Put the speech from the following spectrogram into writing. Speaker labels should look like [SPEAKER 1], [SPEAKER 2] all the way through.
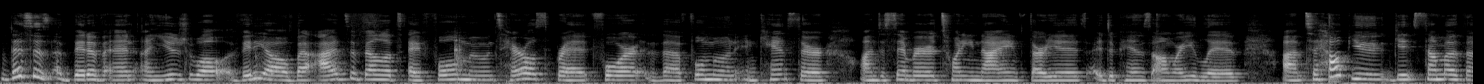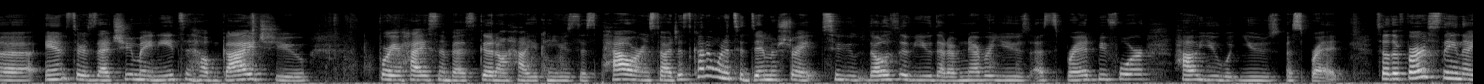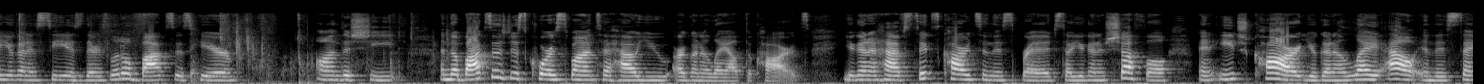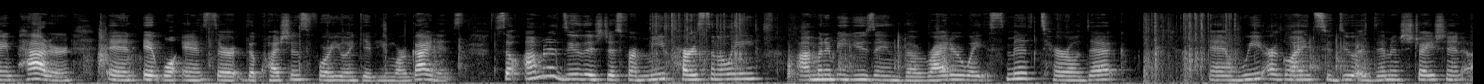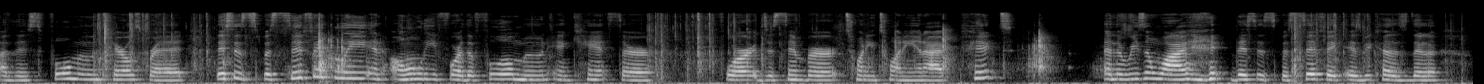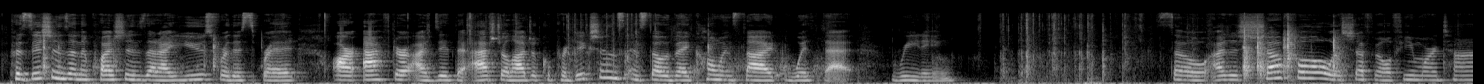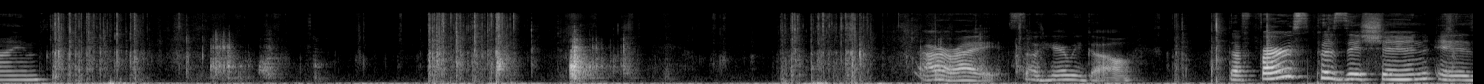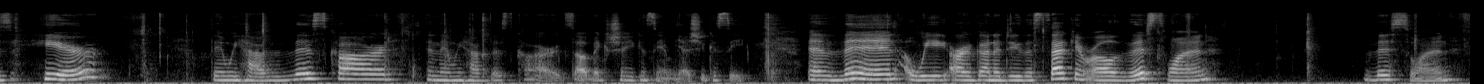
[SPEAKER 1] This is a bit of an unusual video, but I developed a full moon tarot spread for the full moon in Cancer on December 29th, 30th. It depends on where you live. Um, to help you get some of the answers that you may need to help guide you for your highest and best good on how you can use this power. And so I just kind of wanted to demonstrate to those of you that have never used a spread before how you would use a spread. So the first thing that you're going to see is there's little boxes here on the sheet and the boxes just correspond to how you are going to lay out the cards. You're going to have six cards in this spread, so you're going to shuffle, and each card you're going to lay out in this same pattern, and it will answer the questions for you and give you more guidance. So I'm going to do this just for me personally. I'm going to be using the Rider-Waite-Smith Tarot deck and we are going to do a demonstration of this full moon tarot spread. This is specifically and only for the full moon in Cancer for December 2020. And I picked, and the reason why this is specific is because the positions and the questions that I use for this spread are after I did the astrological predictions, and so they coincide with that reading. So I just shuffle, we'll shuffle a few more times. All right, so here we go. The first position is here. Then we have this card, and then we have this card. So make sure you can see them. Yes, you can see. And then we are going to do the second row, this one, this one,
